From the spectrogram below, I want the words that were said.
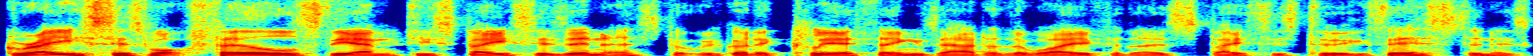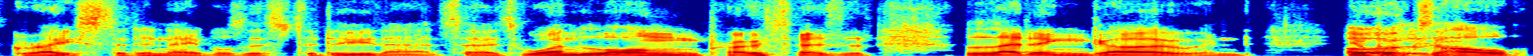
grace is what fills the empty spaces in us, but we've got to clear things out of the way for those spaces to exist. And it's grace that enables us to do that. So it's one long process of letting go. And your oh, book's a whole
